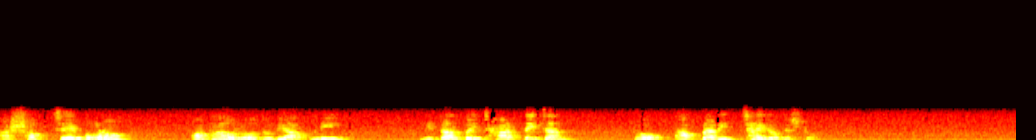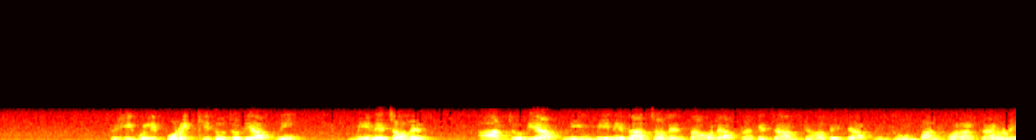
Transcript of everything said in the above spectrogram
আর সবচেয়ে বড় কথা হলো, যদি আপনি নিতান্তই ছাড়তেই চান, তো আপনার ইচ্ছাই যথেষ্ট। তো এগুলি পরীক্ষিত যদি আপনি মেনে চলেন আর যদি আপনি মেনে না চলেন, তাহলে আপনাকে জানতে হবে যে আপনি ধূমপান করার কারণে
